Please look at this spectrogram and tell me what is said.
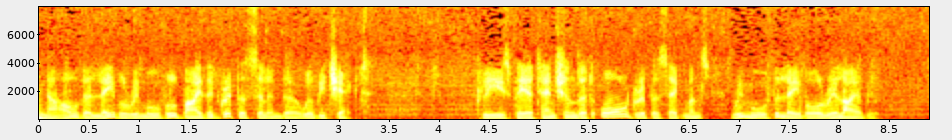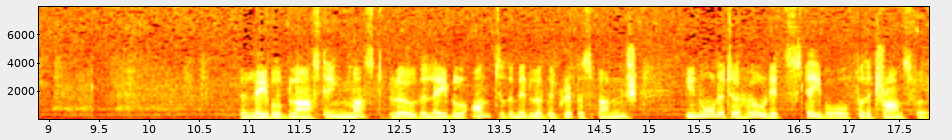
Now the label removal by the gripper cylinder will be checked. Please pay attention that all gripper segments remove the label reliably. The label blasting must blow the label onto the middle of the gripper sponge in order to hold it stable for the transfer.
